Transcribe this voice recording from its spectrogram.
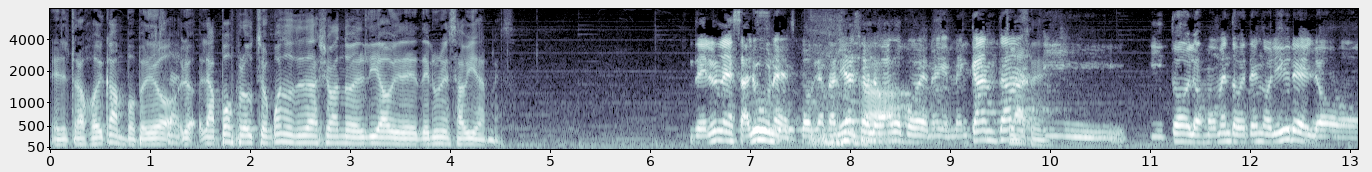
el trabajo de campo, pero digo, Claro. lo- la postproducción, ¿cuánto te está llevando del día hoy de, de lunes a viernes? De lunes a lunes, porque en realidad yo lo hago porque me, me encanta y, y todos los momentos que tengo libre lo,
